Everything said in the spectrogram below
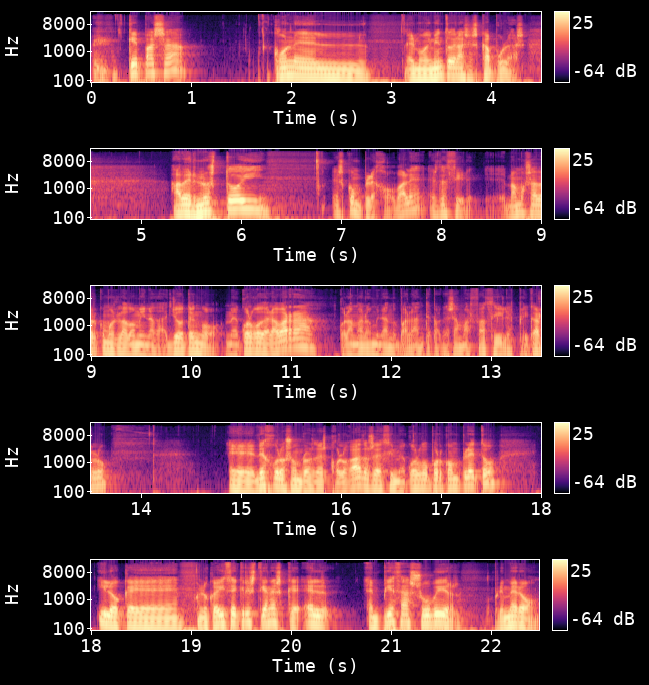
¿Qué pasa con el, movimiento de las escápulas? A ver, no estoy... Es complejo, ¿vale? Es decir, vamos a ver cómo es la dominada. Yo tengo, me cuelgo de la barra, con la mano mirando para adelante para que sea más fácil explicarlo. eh, dejo los hombros descolgados, es decir, me cuelgo por completo y lo que, lo que dice Cristian es que él empieza a subir, primero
